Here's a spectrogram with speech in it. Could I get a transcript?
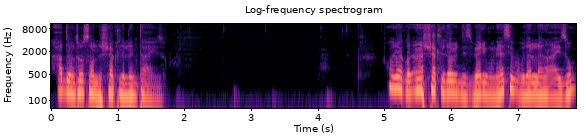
لحد ما توصل للشكل اللي أنت عايزه. وليكن أنا الشكل ده بالنسبة لي مناسب وده اللي أنا عايزه.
